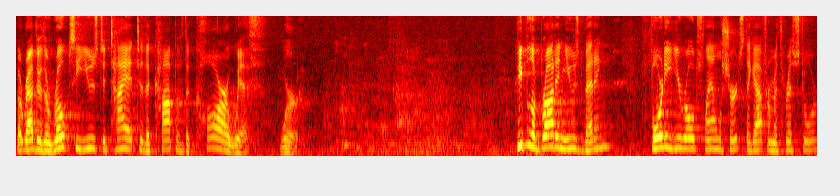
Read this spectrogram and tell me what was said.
but rather the ropes he used to tie it to the cop of the car with were. People have brought in used bedding 40 year old flannel shirts they got from a thrift store,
